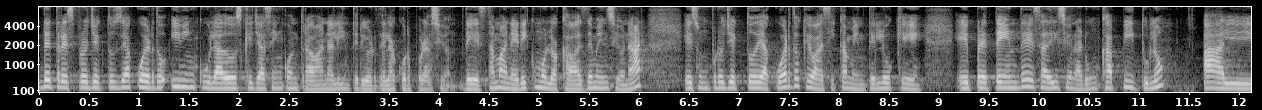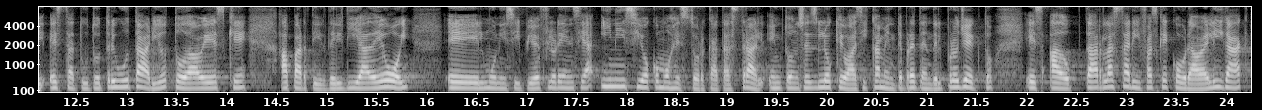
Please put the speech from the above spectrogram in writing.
de tres proyectos de acuerdo y vinculados que ya se encontraban al interior de la corporación. De esta manera, y como lo acabas de mencionar, es un proyecto de acuerdo que básicamente lo que eh, pretende es adicionar un capítulo al estatuto tributario, toda vez que a partir del día de hoy el municipio de Florencia inició como gestor catastral. Entonces, lo que básicamente pretende el proyecto es adoptar las tarifas que cobraba el IGAC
